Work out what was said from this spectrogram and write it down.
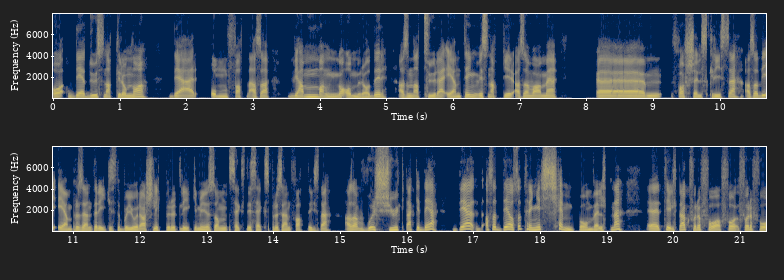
Og det du snakker om nå, det er omfattende Altså, vi har mange områder. Altså, natur er én ting. Vi snakker Altså, hva med øh, forskjellskrise? Altså, de 1% rikeste på jorda slipper ut like mye som 66% fattigste. Altså, hvor sjukt er ikke det? Det, altså, det også trenger kjempeomveltende eh, tiltak for å, få, for, for å, få,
